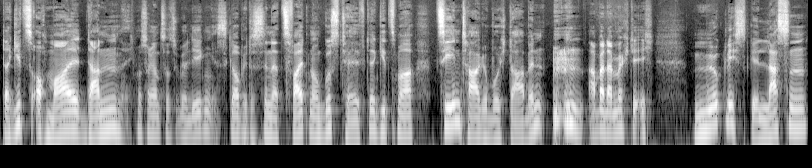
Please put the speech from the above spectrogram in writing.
Da gibt es auch mal dann, ich muss mal ganz kurz überlegen, ist glaube ich, das ist in der zweiten Augusthälfte, gibt es mal zehn Tage, wo ich da bin. Aber da möchte ich möglichst gelassen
